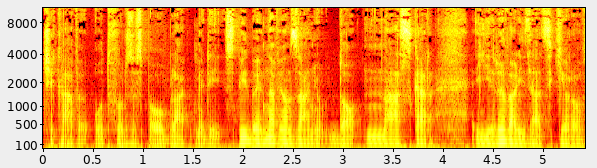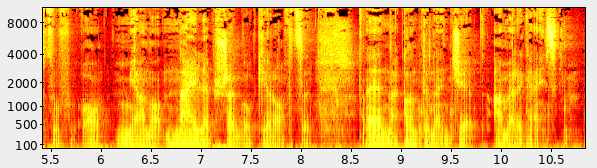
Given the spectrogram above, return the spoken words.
ciekawy utwór zespołu Black Midi. Speedway w nawiązaniu do NASCAR i rywalizacji kierowców o miano najlepszego kierowcy na kontynencie amerykańskim.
